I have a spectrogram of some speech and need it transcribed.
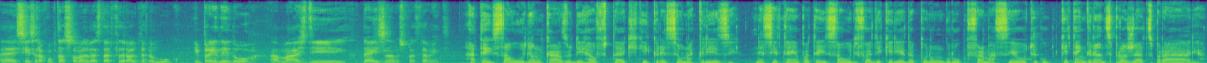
é, Ciência da Computação na Universidade Federal de Pernambuco, empreendedor há mais de 10 anos praticamente. A TI Saúde é um caso de health tech que cresceu na crise. Nesse tempo, a TI Saúde foi adquirida por um grupo farmacêutico que tem grandes projetos para a área.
